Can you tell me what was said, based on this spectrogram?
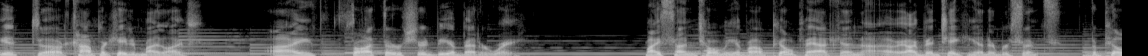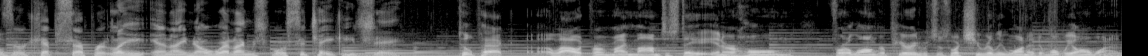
it uh, complicated my life. I thought there should be a better way. My son told me about PillPack and I've been taking it ever since. The pills are kept separately and I know what I'm supposed to take each day. PillPack allowed for my mom to stay in her home for a longer period, which is what she really wanted and what we all wanted.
